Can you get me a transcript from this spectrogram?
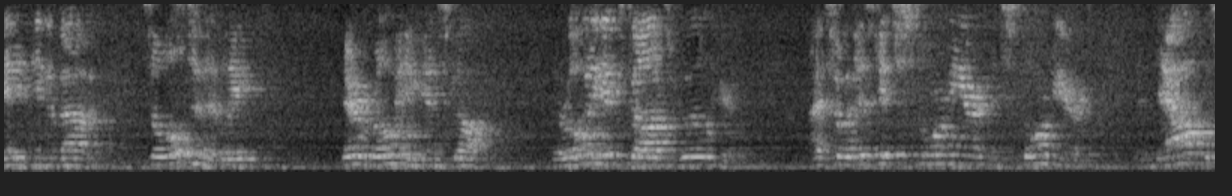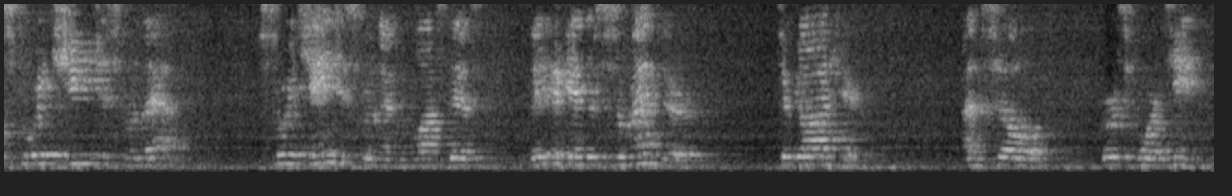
anything about it. So ultimately, they're rowing against God. They're rowing against God's will here. And so it just gets stormier and stormier. And now the story changes for them. The story changes for them. And watch this. They begin to surrender to God here. And so, verse 14.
